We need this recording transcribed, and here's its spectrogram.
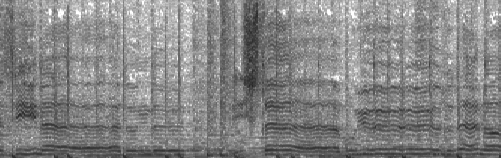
tersine döndü. İşte bu yüzden ağır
